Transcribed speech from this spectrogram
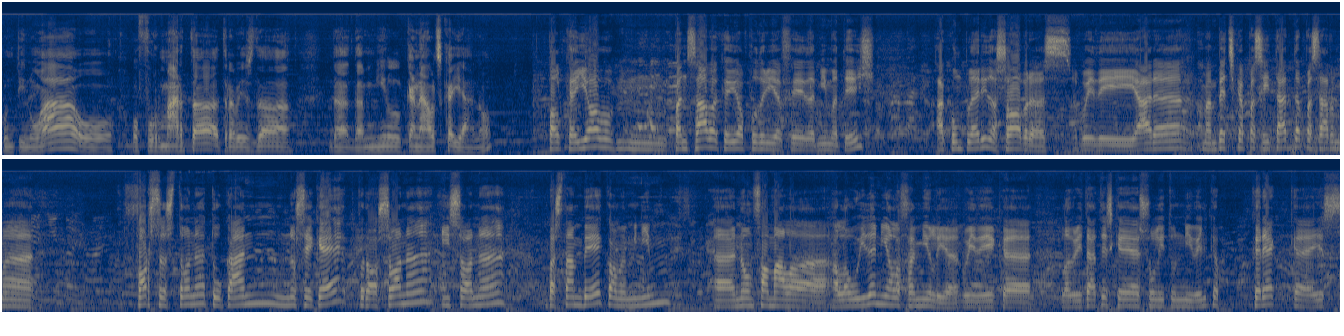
continuar o, o formar-te a través de, de, de mil canals que hi ha. No? Pel que jo mm, pensava que jo podria fer de mi mateix, ha complert i de sobres. Vull dir, ara me'n veig capacitat de passar-me força estona tocant no sé què, però sona i sona bastant bé, com a mínim eh, no em fa mal a, a la ni a la família. Vull dir que la veritat és que he assolit un nivell que crec que és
